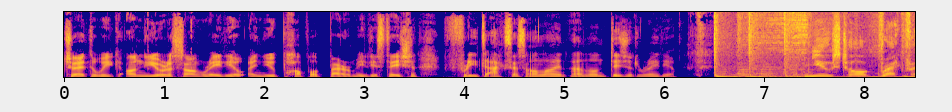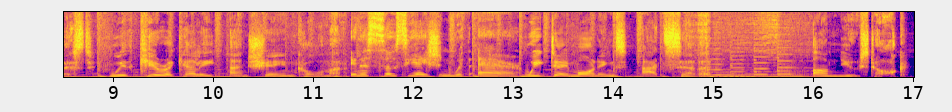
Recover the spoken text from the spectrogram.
throughout the week week on Eurosong Radio, a new pop up Bauer media station, free to access online and on digital radio. Newstalk Breakfast with Ciara Kelly and Shane Coleman. In association with AIR. Weekday mornings at 7 on Newstalk.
